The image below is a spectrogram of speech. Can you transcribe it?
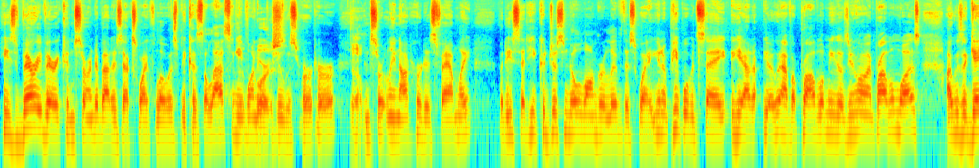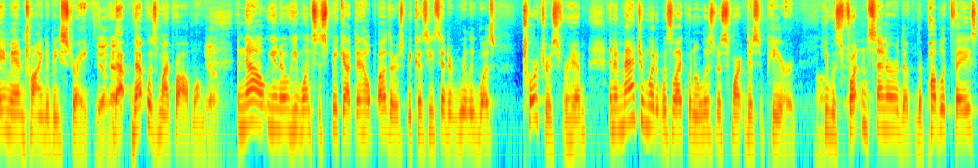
He's very, very concerned about his ex-wife Lois because the last thing he of wanted course. to do was hurt her yeah. and certainly not hurt his family. But he said he could just no longer live this way. You know, people would say he had a, you have a problem. He goes, you know what my problem was? I was a gay man trying to be straight. Yeah. That that was my problem. Yeah. And now, you know, he wants to speak out to help others because he said it really was torturous for him. And imagine what it was like when Elizabeth Smart disappeared. Oh. He was front and center, the, the public face.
